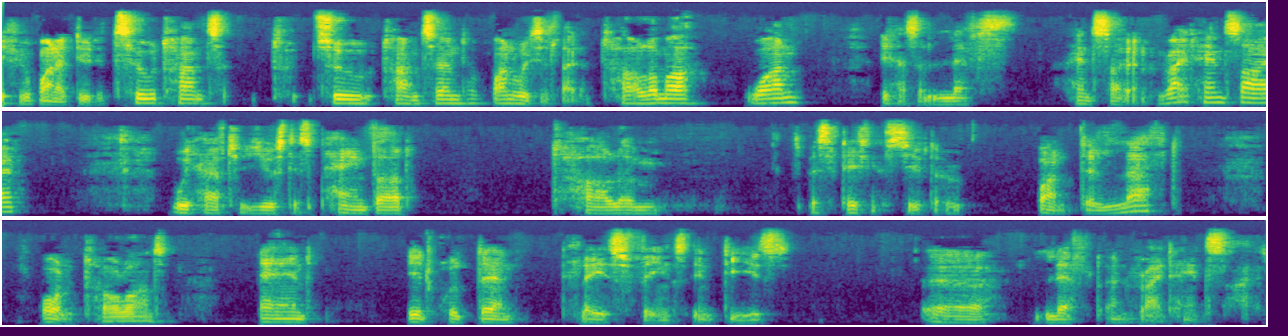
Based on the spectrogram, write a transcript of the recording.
If you want to do the two times two content one, which is like a columnar one, it has a left hand side and right hand side. We have to use this Pandoc column specification is shifted on the left all the tolerance and it will then place things in these uh, left and right hand side.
